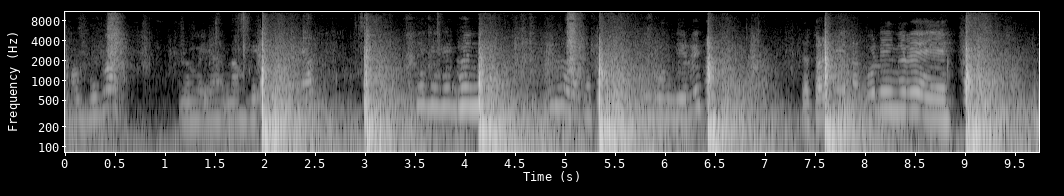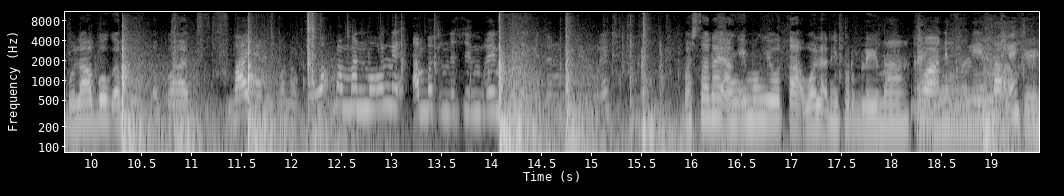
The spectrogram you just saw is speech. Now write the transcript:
Magbugat. Namaya nambi. Sige, gaghan mo. Ilo ako pa. Tulong na. Bulabog ang ang kuan. Bayan ko na. Kuha pa man mo uli. Ambot na simbre. Muli kita ng simbre. Basta nay, ang imong yuta wala ni problema. Kay Wala ni man problema, eh. Okay.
